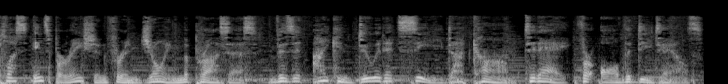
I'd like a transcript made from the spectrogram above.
plus inspiration for enjoying the process. Visit icandoitatsea.com today for all the details.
